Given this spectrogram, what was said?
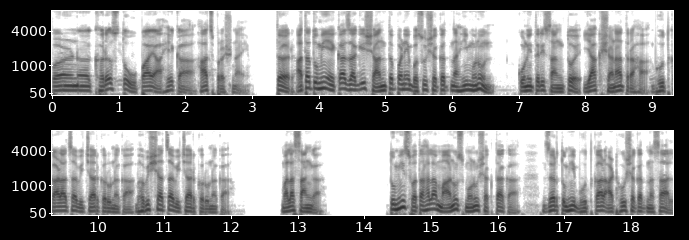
पण खरंच तो उपाय आहे का? हाच प्रश्न आहे. तर आता तुम्ही एका जागी शांतपणे बसू शकत नाही म्हणून कोणीतरी सांगतोय या क्षणात राहा. भूतकाळाचा विचार करू नका. भविष्याचा विचार करू नका. मला सांगा. तुम्ही स्वतःला माणूस म्हणू शकता का जर तुम्ही भूतकाळ आठवू शकत नसाल?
